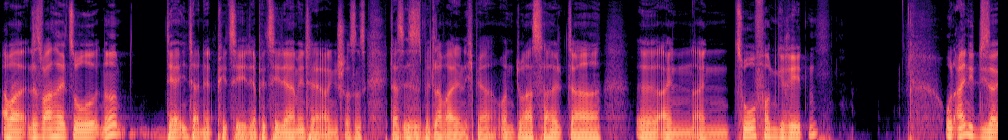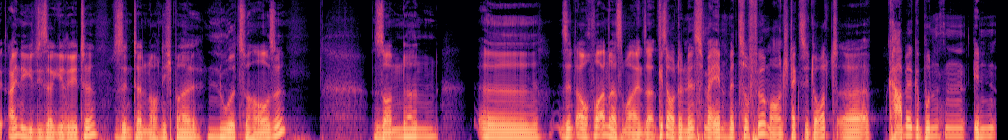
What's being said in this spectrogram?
Aber das war halt so, ne, der Internet-PC, der PC, der im Internet angeschlossen ist, das ist es mittlerweile nicht mehr. Und du hast halt da äh, ein, ein Zoo von Geräten. Und einige dieser, einige dieser Geräte sind dann noch nicht mal nur zu Hause, sondern äh, sind auch woanders im Einsatz. Genau, du nimmst sie mal eben mit zur Firma und steckst sie dort äh, kabelgebunden in,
